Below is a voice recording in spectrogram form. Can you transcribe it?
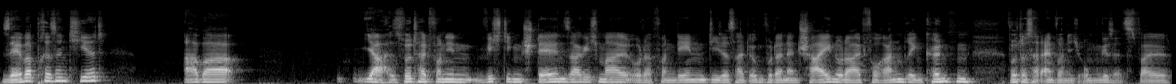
selber präsentiert. Aber ja, es wird halt von den wichtigen Stellen, sage ich mal, oder von denen, die das halt irgendwo dann entscheiden oder halt voranbringen könnten, wird das halt einfach nicht umgesetzt, weil,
